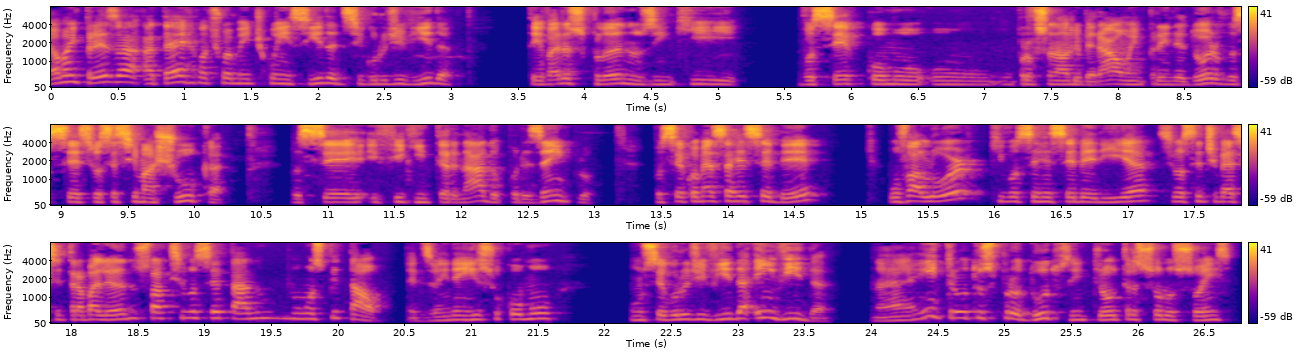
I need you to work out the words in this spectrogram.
É uma empresa até relativamente conhecida de seguro de vida. Tem vários planos em que você, como um, um profissional liberal, um empreendedor, você, se você se machuca, você e fica internado, por exemplo, você começa a receber o valor que você receberia se você estivesse trabalhando, só que se você está num, hospital. Eles vendem isso como um seguro de vida em vida, né? Entre outros produtos, entre outras soluções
